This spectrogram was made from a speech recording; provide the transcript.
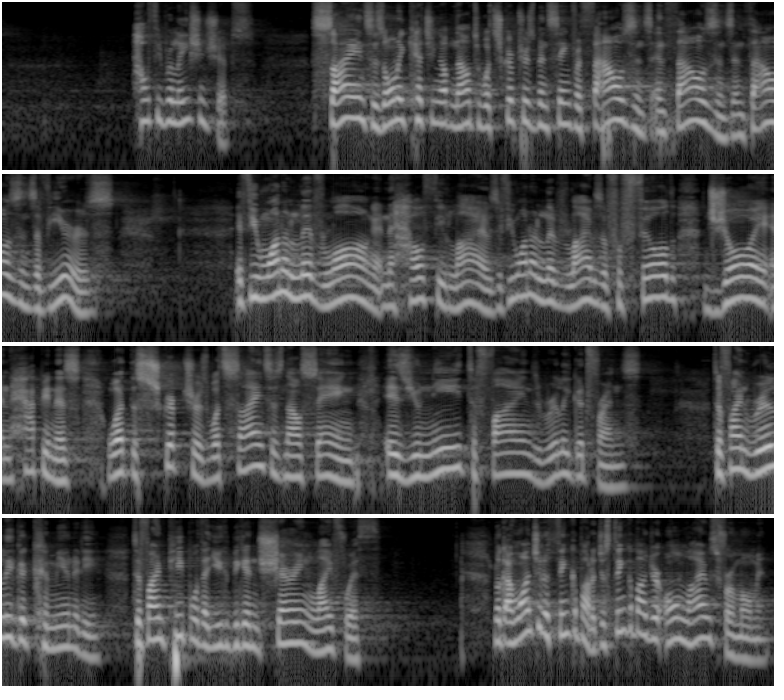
Healthy relationships. Science is only catching up now to what Scripture has been saying for thousands and thousands and thousands of years. If you want to live long and healthy lives, if you want to live lives of fulfilled joy and happiness, what the scriptures, what science is now saying is you need to find really good friends to find really good community, to find people that you can begin sharing life with. Look, I want you to think about it. Just think about your own lives for a moment.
